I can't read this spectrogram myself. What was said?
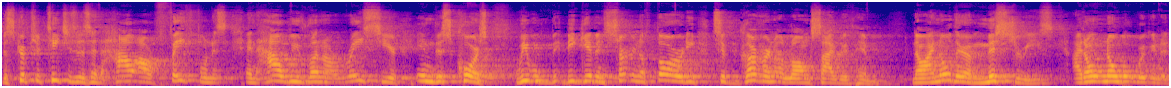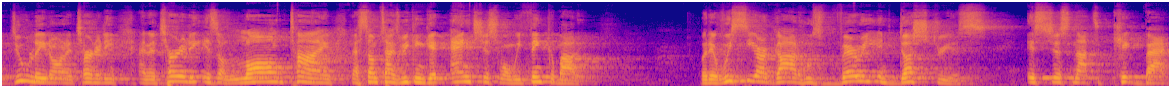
The scripture teaches us in how our faithfulness and how we run our race here in this course, we will be given certain authority to govern alongside with Him. Now, I know there are mysteries. I don't know what we're going to do later on eternity, and eternity is a long time that sometimes we can get anxious when we think about it. But if we see our God who's very industrious, it's just not to kick back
